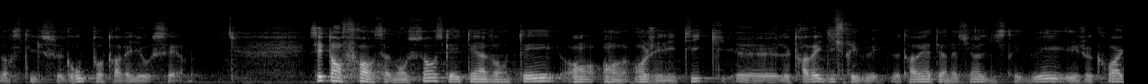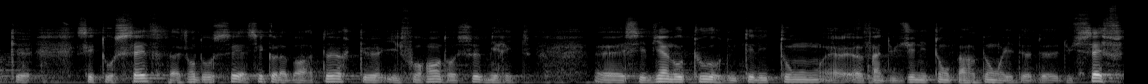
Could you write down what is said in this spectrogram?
lorsqu'ils se groupent pour travailler au CERN. C'est en France, à mon sens, qu'a été inventé en, génétique euh, le travail distribué, le travail international distribué, et je crois que c'est au CEF, à Jean Dosset, à ses collaborateurs, qu'il faut rendre ce mérite. Euh, c'est bien autour du Téléthon, euh, enfin du Généton, pardon, et du CEF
